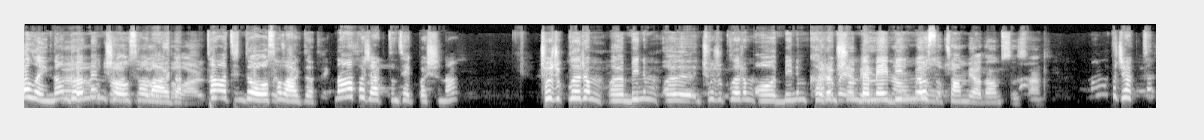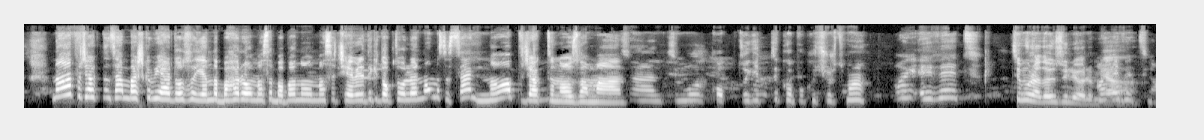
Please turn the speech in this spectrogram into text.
Balayından Ha, o dönmemiş tatilde olsalardı. olsalardı. Tatilde olsalardı. tek Ne yapacaktın tek başına? Çocuklarım e, benim e, çocuklarım o benim karım Arabaya şunu benzin demeyi almayı bilmiyorsun. unutan bir adamsın sen. Ne yapacaktın? Ne yapacaktın sen başka bir yerde olsa yanında Bahar olmasa, baban olmasa, çevredeki doktorların olmasa sen ne yapacaktın o zaman? Sen Timur koptu gitti kopuk uçurtma. Ay evet. Timur'a da üzülüyorum Ay ya. evet ya.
